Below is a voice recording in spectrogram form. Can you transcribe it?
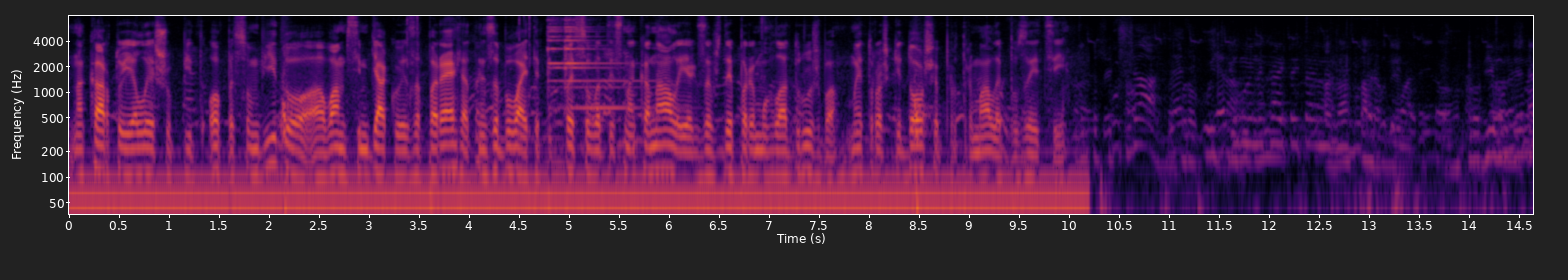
на карту я лишу під описом відео. А вам всім дякую за перегляд. Не забувайте підписуватись на канал. І, як завжди, перемогла дружба. Ми трошки довше протримали позиції. Дві години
